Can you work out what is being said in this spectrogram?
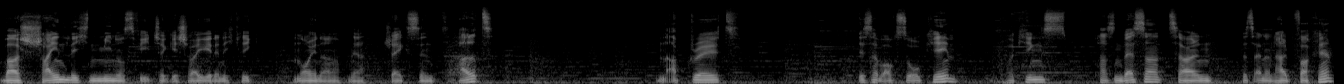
wahrscheinlich ein Minus-Feature, geschweige denn ich krieg 9er. Ja, Jacks sind hart. Ein Upgrade ist aber auch so okay. Ein paar Kings passen besser, zahlen das eineinhalbfache.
